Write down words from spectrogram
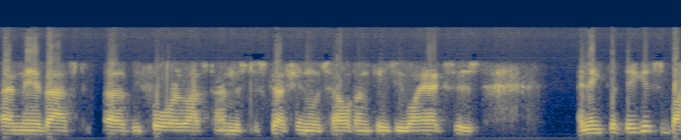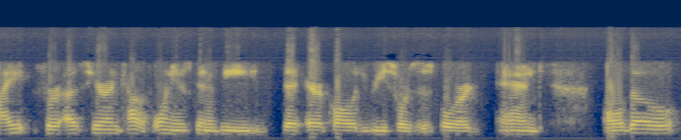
I may have asked uh, before last time this discussion was held on KZYX. Is I think the biggest bite for us here in California is going to be the Air Quality Resources Board, and although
